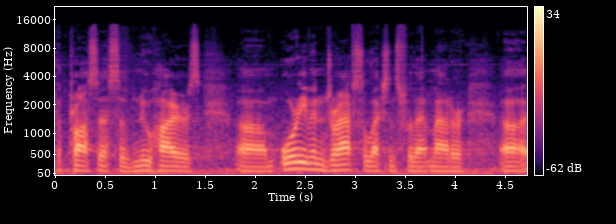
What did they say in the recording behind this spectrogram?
the process of new hires, um, or even draft selections for that matter, uh,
